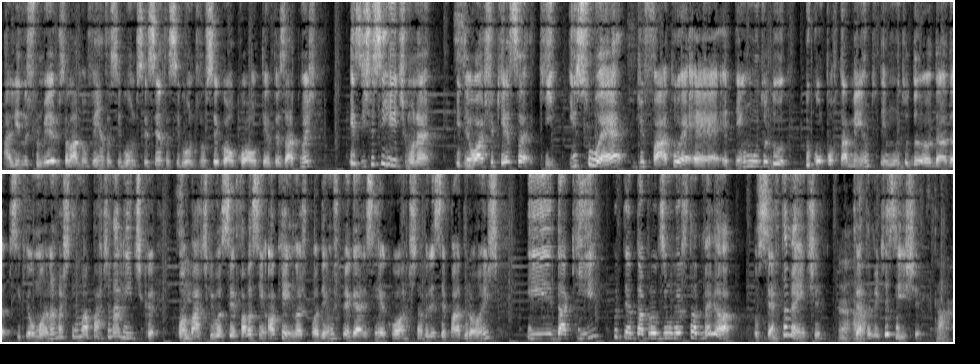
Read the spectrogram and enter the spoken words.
ali nos primeiros, sei lá, 90 segundos, 60 segundos, não sei qual, qual o tempo exato, mas existe esse ritmo, né? Então eu acho que, essa, que isso é, de fato, é, é, é tem muito do, do, comportamento, tem muito do, da, da psique humana, mas tem uma parte analítica. Uma Sim. parte que você fala assim, ok, nós podemos pegar esse recorte, estabelecer padrões e daqui tentar produzir um resultado melhor. Então, certamente. Uhum. Certamente existe. Tá,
